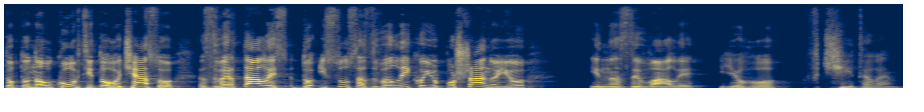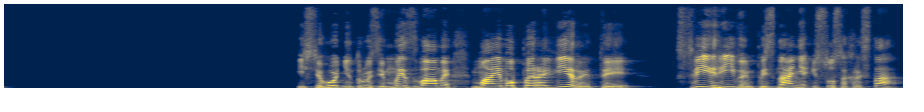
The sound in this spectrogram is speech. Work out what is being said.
тобто науковці того часу, звертались до Ісуса з великою пошаною і називали його вчителем. І сьогодні, друзі, ми з вами маємо перевірити свій рівень пізнання Ісуса Христа.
